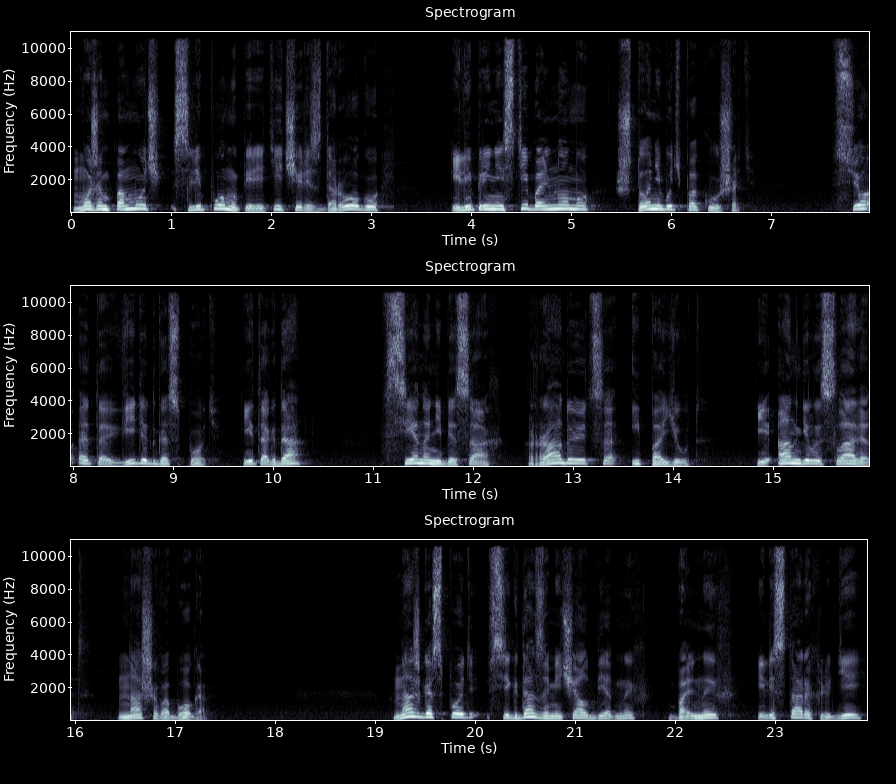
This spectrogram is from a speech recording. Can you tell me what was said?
можем помочь слепому перейти через дорогу или принести больному что-нибудь покушать. Все это видит Господь, и тогда все на небесах радуются и поют, и ангелы славят нашего Бога. Наш Господь всегда замечал бедных, больных или старых людей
